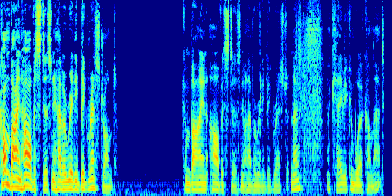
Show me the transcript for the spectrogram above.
combine harvesters, and you have a really big restaurant combine harvesters and you'll have a really big restaurant. No? Okay, we can work on that.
